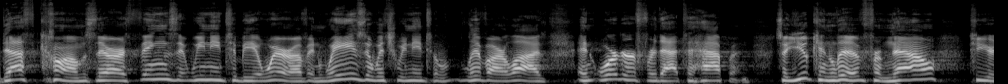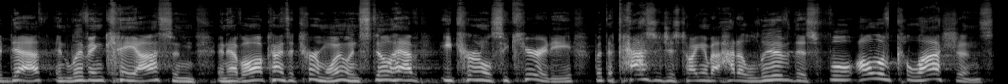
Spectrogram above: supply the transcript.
death comes, there are things that we need to be aware of and ways in which we need to live our lives in order for that to happen. So you can live from now to your death and live in chaos and, and have all kinds of turmoil and still have eternal security. But the passage is talking about how to live this full, all of Colossians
